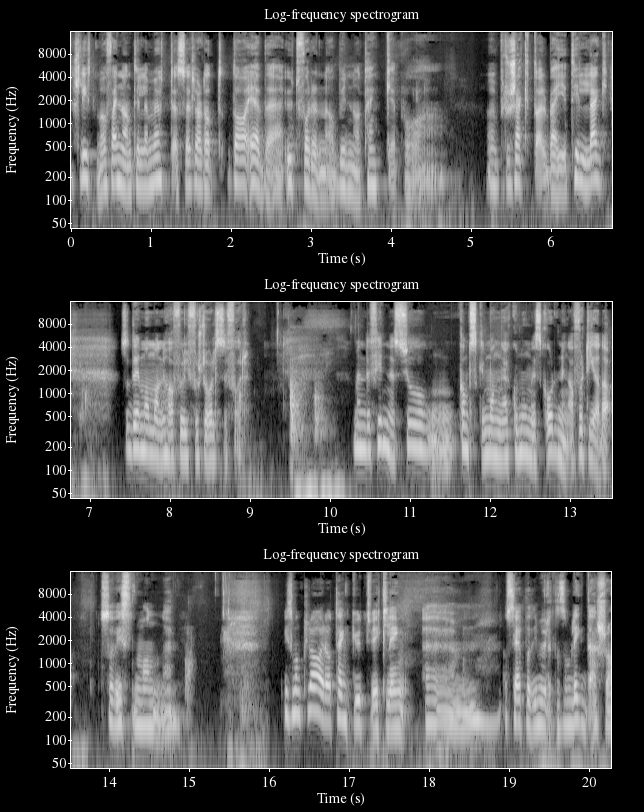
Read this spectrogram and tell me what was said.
sliter med å få endene til å møtes, så er det klart at da er det utfordrende å begynne å tenke på eh, prosjektarbeid i tillegg. Så det må man jo ha full forståelse for. Men det finnes jo ganske mange økonomiske ordninger for tida, da. Så hvis man, hvis man klarer å tenke utvikling um, og se på de mulighetene som ligger der, så,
